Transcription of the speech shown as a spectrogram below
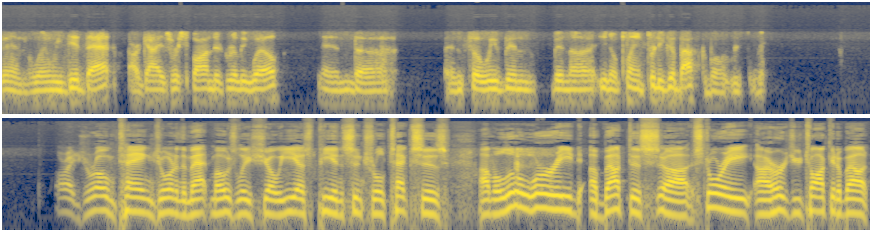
And when we did that, our guys responded really well, and uh, and so we've been been uh, you know playing pretty good basketball recently. All right, Jerome Tang joining the Matt Mosley Show, ESPN Central Texas. I'm a little worried about this uh, story I heard you talking about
